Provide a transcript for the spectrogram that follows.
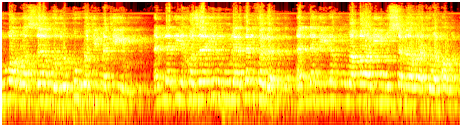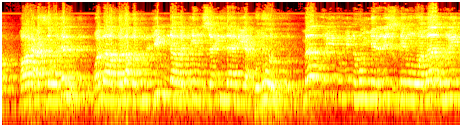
هو الرزاق ذو القوة المتين الذي خزائنه لا تنفذ الذي له مقاليد السماوات والأرض. قال عز وجل وما خلقت الجن والإنس إلا ليعبدون ما أريد منهم من رزق وما أريد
